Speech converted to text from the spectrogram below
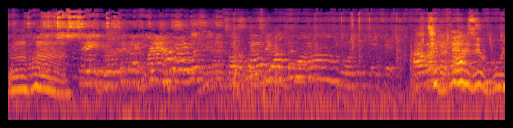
Угу. Бузі, бузі.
